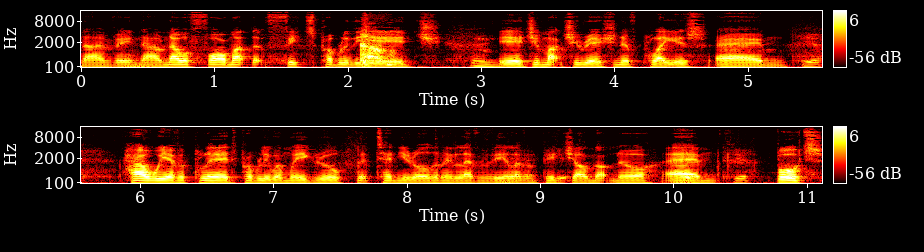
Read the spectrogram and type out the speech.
9v now. Now a format that fits probably the age mm. age and maturation of players. Um, yeah. How we ever played, probably when we grew up at 10 year old on 11v11 yeah, pitch, yeah. I'll not know. Um, but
